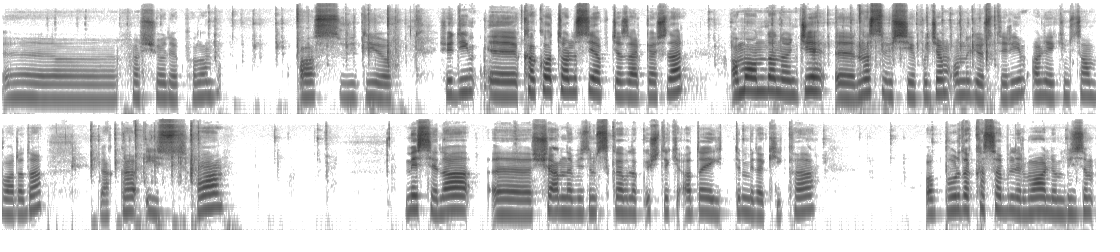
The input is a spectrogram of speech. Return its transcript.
Ee, ha şöyle yapalım. As video. Şöyle diyeyim e, kakao tarlası yapacağız arkadaşlar. Ama ondan önce e, nasıl bir şey yapacağım onu göstereyim. Aleykümselam bu arada. Bir dakika is home. Mesela eee, şu anda bizim Skyblock 3'teki adaya gittim bir dakika. O burada kasabilir malum bizim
